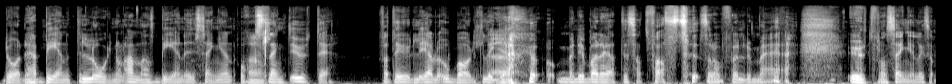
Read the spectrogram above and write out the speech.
då det här benet, det låg någon annans ben i sängen och Ja. slängt ut det. För att det är ju jävla obehagligt att ligga, men det är bara det att det satt fast så de följde med ut från sängen liksom.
